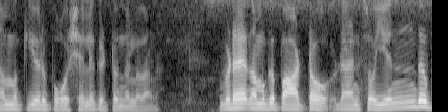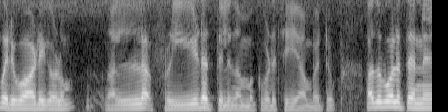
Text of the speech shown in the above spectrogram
നമുക്ക് ഈ ഒരു പോർഷനിൽ കിട്ടും എന്നുള്ളതാണ്. ഇവിടെ നമുക്ക് പാട്ടോ ഡാൻസോ എന്ത് പരിപാടികളും നല്ല ഫ്രീഡത്തിൽ നമുക്കിവിടെ ചെയ്യാൻ പറ്റും. അതുപോലെ തന്നെ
